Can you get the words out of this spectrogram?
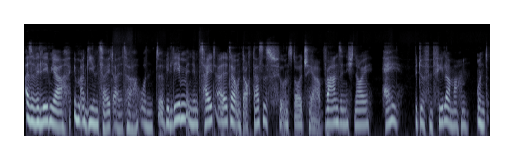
Also wir leben ja im agilen Zeitalter und äh, wir leben in dem Zeitalter und auch das ist für uns Deutsche ja wahnsinnig neu. Hey, wir dürfen Fehler machen und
